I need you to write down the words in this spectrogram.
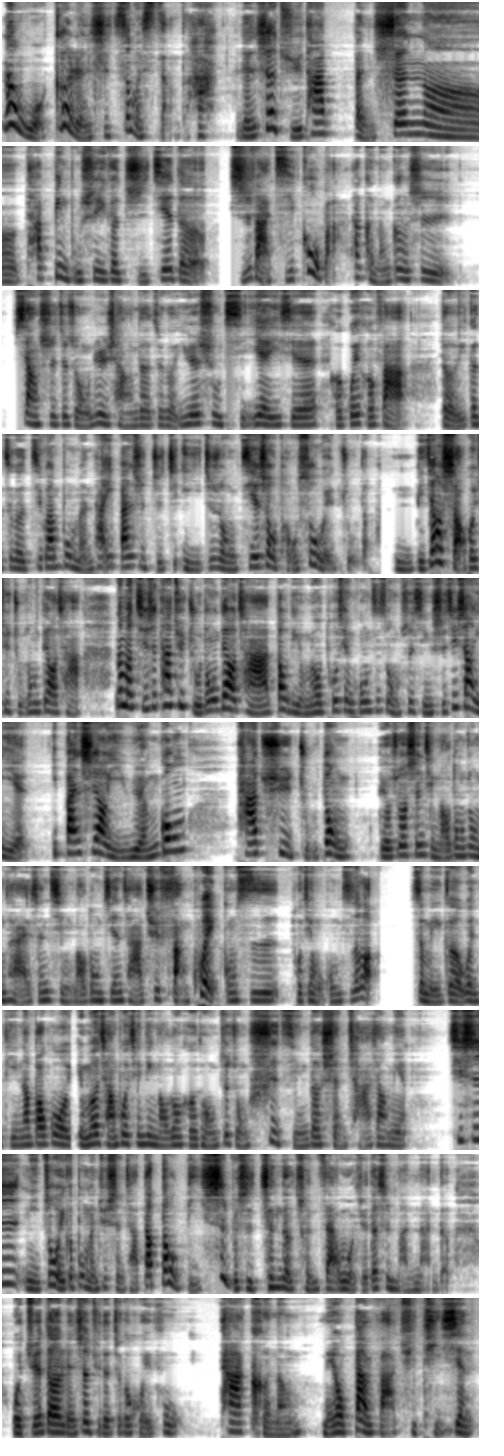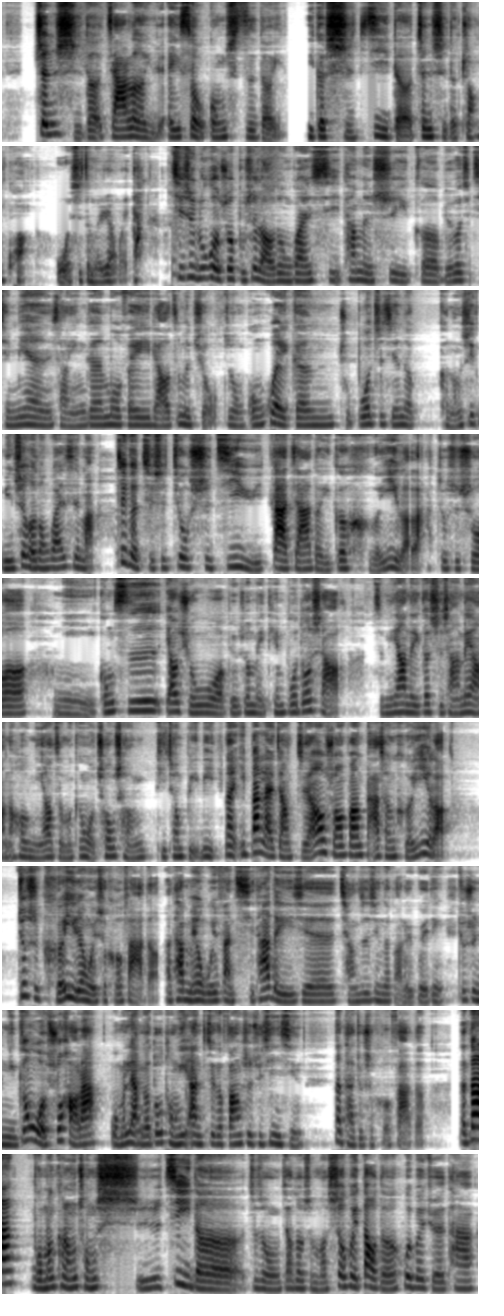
那我个人是这么想的哈，人社局它本身呢，它并不是一个直接的执法机构吧，它可能更是。像是这种日常的这个约束企业一些合规合法的一个这个机关部门，它一般是直接以这种接受投诉为主的，嗯，比较少会去主动调查。那么其实他去主动调查到底有没有拖欠工资这种事情，实际上也一般是要以员工他去主动，比如说申请劳动仲裁、申请劳动监察去反馈公司拖欠我工资了这么一个问题。那包括有没有强迫签订劳动合同这种事情的审查上面。其实你作为一个部门去审查，它到底是不是真的存在，我觉得是蛮难的。我觉得人社局的这个回复，它可能没有办法去体现真实的家乐与 A S O 公司的一个实际的真实的状况，我是这么认为的。其实如果说不是劳动关系，他们是一个，比如说前面小莹跟莫非聊这么久，这种工会跟主播之间的。可能是民事合同关系嘛，这个其实就是基于大家的一个合意了啦。就是说，你公司要求我，比如说每天播多少，怎么样的一个时长量，然后你要怎么跟我抽成提成比例。那一般来讲，只要双方达成合意了，就是可以认为是合法的啊，他没有违反其他的一些强制性的法律规定。就是你跟我说好啦，我们两个都同意按这个方式去进行，那它就是合法的。那当然，我们可能从实际的这种叫做什么社会道德，会不会觉得它？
